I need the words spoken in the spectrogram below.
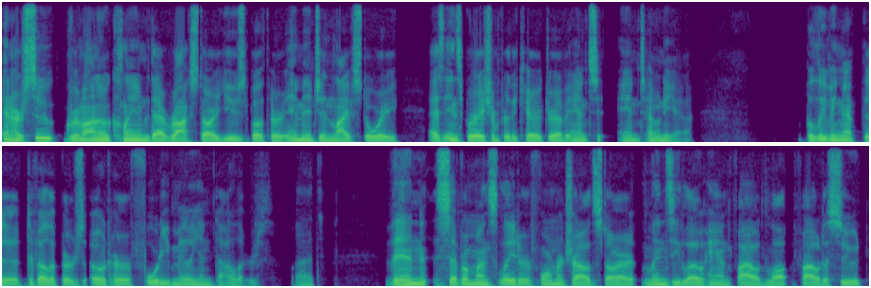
In her suit, Gravano claimed that Rockstar used both her image and life story as inspiration for the character of Ant- Antonia, believing that the developers owed her $40 million. What? Then, several months later, former child star Lindsay Lohan filed, filed a suit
